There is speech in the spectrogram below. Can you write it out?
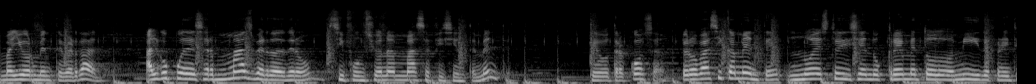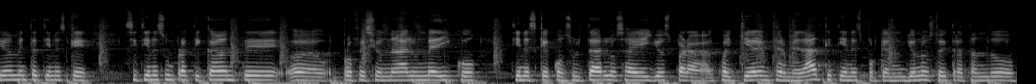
mayormente verdad. Algo puede ser más verdadero si funciona más eficientemente que otra cosa. Pero básicamente no estoy diciendo créeme todo a mí, definitivamente tienes que, si tienes un practicante uh, profesional, un médico, tienes que consultarlos a ellos para cualquier enfermedad que tienes, porque yo no estoy tratando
